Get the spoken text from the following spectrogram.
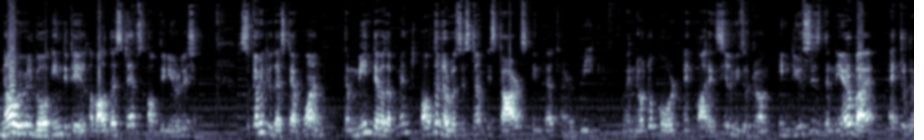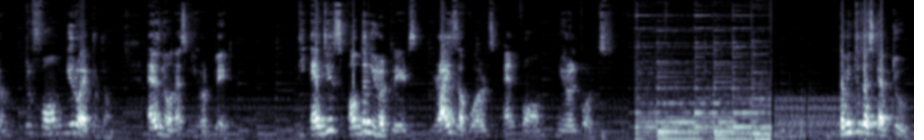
Now we will go in detail about the steps of the neurulation. So coming to the step 1, the main development of the nervous system starts in the third week when notochord and paraxial mesoderm induces the nearby ectoderm to form neuroectoderm as known as neural plate. The edges of the neural plates rise upwards and form neural folds. Coming to the step 2,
